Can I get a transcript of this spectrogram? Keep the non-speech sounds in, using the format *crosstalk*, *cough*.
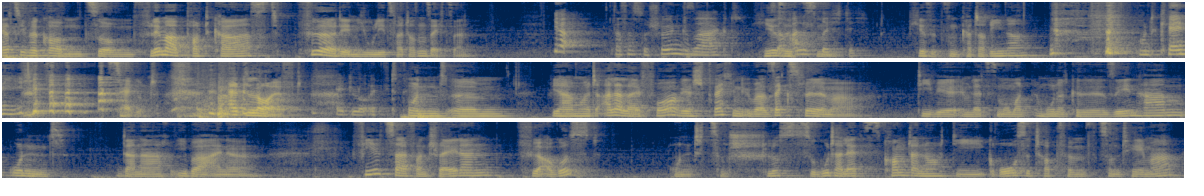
Herzlich willkommen zum Flimmer-Podcast für den Juli 2016. Ja, das hast du schön gesagt. Hier ist auch alles sitzen- richtig. Hier sitzen Katharina. *laughs* Und Kenny. *laughs* Sehr gut. Es läuft. es läuft. Und ähm, wir haben heute allerlei vor. Wir sprechen über sechs Filme, die wir im letzten Monat, Monat gesehen haben und danach über eine Vielzahl von Trailern für August. Und zum Schluss, zu guter Letzt, kommt dann noch die große Top 5 zum Thema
